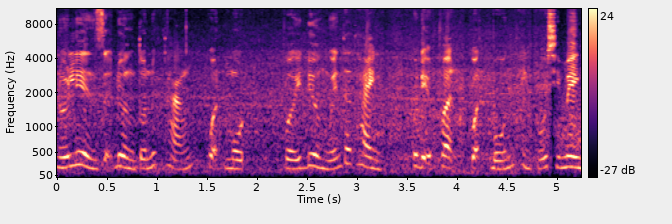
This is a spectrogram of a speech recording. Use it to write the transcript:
nối liền giữa đường Tôn Đức Thắng, quận 1 với đường Nguyễn Tất Thành của địa phận quận 4 thành phố Hồ Chí Minh.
